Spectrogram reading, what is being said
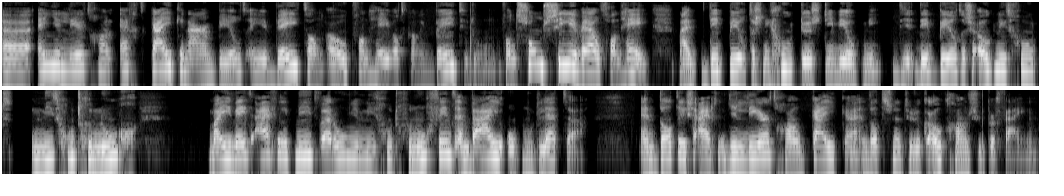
Uh, en je leert gewoon echt kijken naar een beeld. En je weet dan ook van, hé, hey, wat kan ik beter doen? Want soms zie je wel van, hé, hey, dit beeld is niet goed, dus die wil ik niet. Dit beeld is ook niet goed, niet goed genoeg. Maar je weet eigenlijk niet waarom je hem niet goed genoeg vindt en waar je op moet letten. En dat is eigenlijk, je leert gewoon kijken. En dat is natuurlijk ook gewoon super fijn.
